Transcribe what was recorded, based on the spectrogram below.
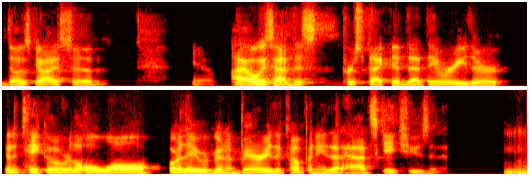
those guys to, you know, I always had this perspective that they were either going to take over the whole wall or they were going to bury the company that had skate shoes in it. Mm-hmm.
